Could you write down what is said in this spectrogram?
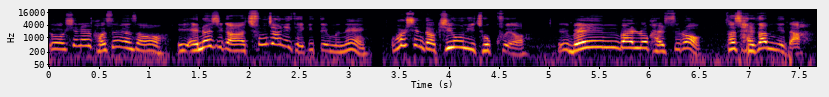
또 신을 벗으면서 이 에너지가 충전이 되기 때문에 훨씬 더 기운이 좋고요. 맨발로 갈수록 더 잘 갑니다.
